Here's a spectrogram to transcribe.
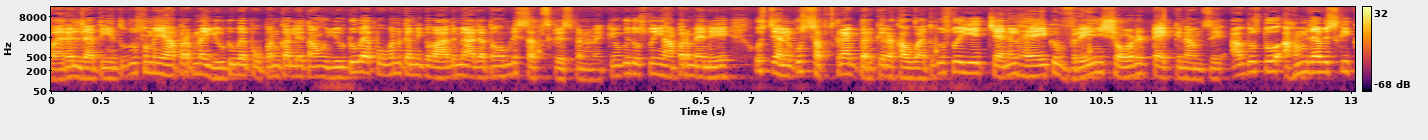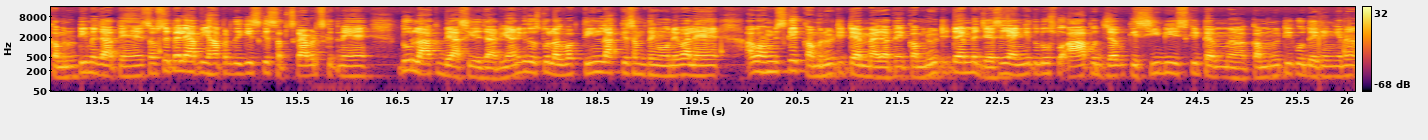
वायरल जाती है। तो दोस्तों, मैं यहाँ पर अपना यूट्यूब ऐप ओपन कर लेता हूँ। यूट्यूब ऐप ओपन करने के बाद मैं आ जाता हूँ अपने सब्सक्रिप्शन में, क्योंकि दोस्तों, यहाँ पर मैंने उस चैनल को सब्सक्राइब करके रखा हुआ है। तो दोस्तों, ये चैनल है एक व्रेन शॉर्ट टैग के नाम से। अब दोस्तों, हम जब इसकी कम्युनिटी में जाते हैं, सबसे पहले आप यहाँ पर देखिए इसके सब्सक्राइबर्स कितने हैं। दो लाख बयासी हज़ार, यानी कि दोस्तों लगभग तीन लाख के समथिंग होने वाले हैं। अब हम इसके कम्युनिटी टैब में आ जाते हैं। कम्युनिटी टैब में जैसे आएँगे तो दोस्तों आप जब किसी भी इसकी कम्युनिटी को देखेंगे ना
